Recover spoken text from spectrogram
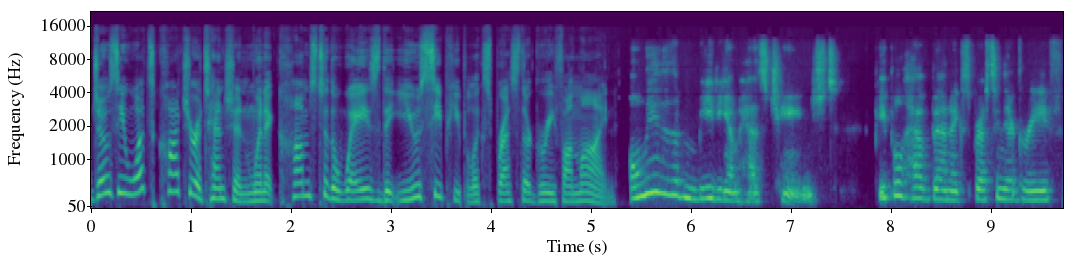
Josie, what's caught your attention when it comes to the ways that you see people express their grief online? Only the medium has changed. People have been expressing their grief,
